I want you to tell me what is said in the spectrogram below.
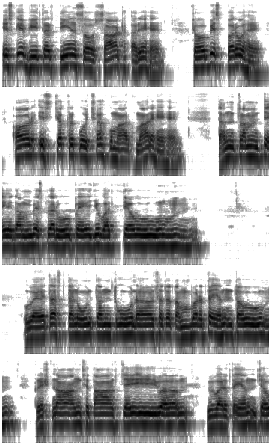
इसके भीतर तीन सौ साठ अरे हैं, चौबीस पर्व हैं और इस चक्र को छह कुमार घुमा रहे हैं। तंत्र चेदम विश्वरूपे युवत्यौ। वैतस्तनु तंतून सततम वर्तयत कृष्णांशिताश्च विवर्तयंचौ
